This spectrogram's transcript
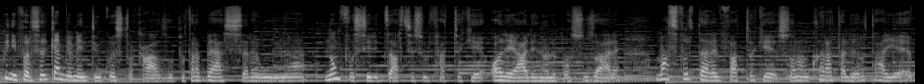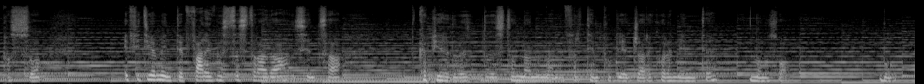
Quindi forse il cambiamento in questo caso potrebbe essere un non fossilizzarsi sul fatto che ho le ali e non le posso usare, ma sfruttare il fatto che sono ancorata alle rotaie e posso effettivamente fare questa strada senza capire dove, dove sto andando, ma nel frattempo viaggiare con la mente, non lo so. Boh.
